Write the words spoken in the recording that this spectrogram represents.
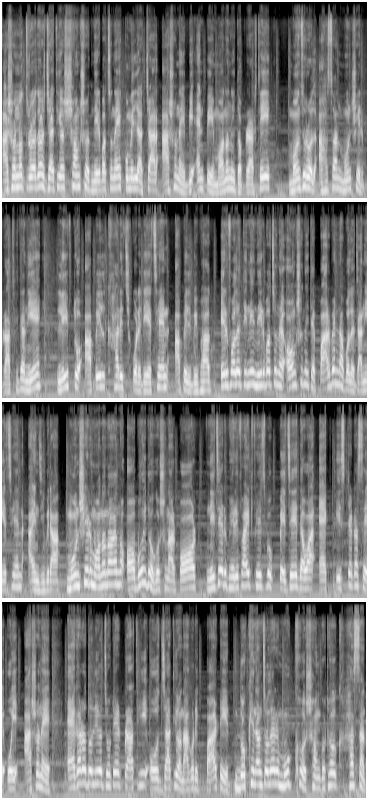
আসন্ন ত্রয়োদশ জাতীয় সংসদ নির্বাচনে কুমিল্লা চার আসনে বিএনপি মনোনীত প্রার্থী মঞ্জুরুল আহসান মুন্সির প্রার্থিতা নিয়ে লিভ টু আপিল খারিজ করে দিয়েছেন আপিল বিভাগ। এর ফলে তিনি নির্বাচনে অংশ নিতে পারবেন না বলে জানিয়েছেন আইনজীবীরা। মুন্সির মনোনয়ন অবৈধ ঘোষণার পর নিজের ভেরিফাইড ফেসবুক পেজে দেওয়া এক স্ট্যাটাসে ওই আসনে এগারো দলীয় জোটের প্রার্থী ও জাতীয় নাগরিক পার্টির দক্ষিণাঞ্চলের মুখ্য সংগঠক হাসনাত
